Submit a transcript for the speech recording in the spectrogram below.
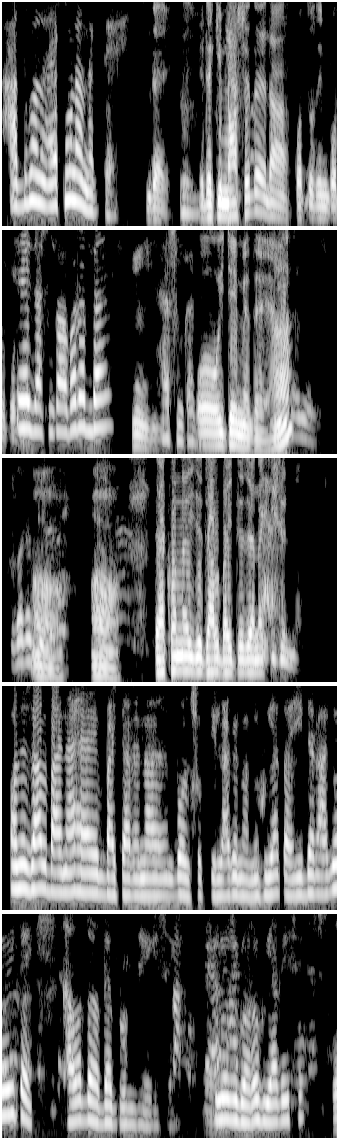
আধ মন এক মন দেয়। দেয়? এটা কি মাসে দেয় না কতদিন পর পর? এই আশঙ্কা অবরোধ দেয় হুম। আশঙ্কা ও ওই টাইমে দেয় হ্যাঁ? ও ও। এখন এই যে জাল বাইতে যায় না কি জন্য? অনেক জাল বাইনা হ্যাঁ বাইতারে না বল শক্তি লাগে না হুইয়া তাই ঈদের আগে হইতে খাওয়া দাওয়া ব্যাগ বন্ধ হয়ে গেছে। ঘরে হুইয়া দিয়েছে ও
